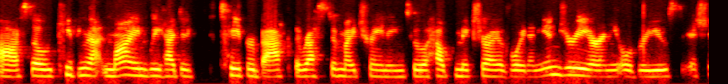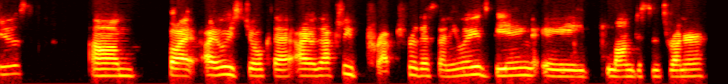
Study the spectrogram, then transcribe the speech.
Uh, so keeping that in mind, we had to taper back the rest of my training to help make sure I avoid any injury or any overuse issues. Um, but I always joke that I was actually prepped for this anyways. Being a long distance runner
